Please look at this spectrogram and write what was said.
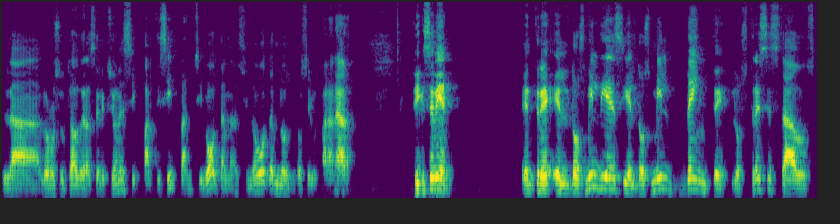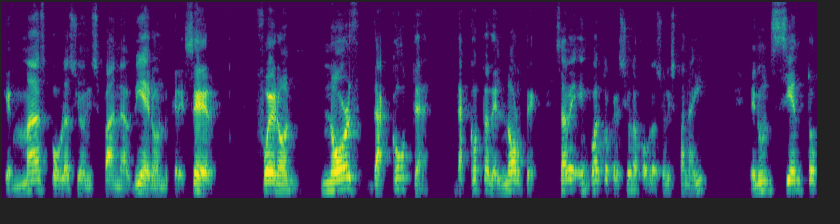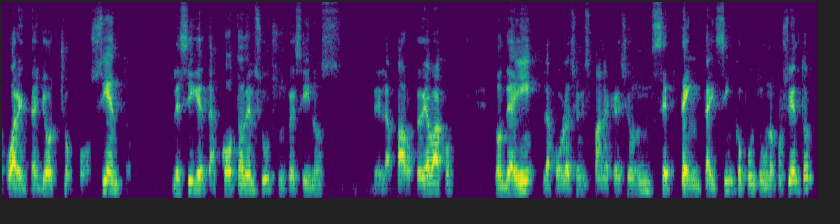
los resultados de las elecciones si participan, si votan. Si no votan, no, no sirve para nada. Fíjese bien, entre el 2010 y el 2020, los tres estados que más población hispana vieron crecer fueron North Dakota, Dakota del Norte, ¿Sabe en cuánto creció la población hispana ahí? En un 148%. Le sigue Dakota del Sur, sus vecinos de la parte de abajo, donde ahí la población hispana creció en un 75.1%.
